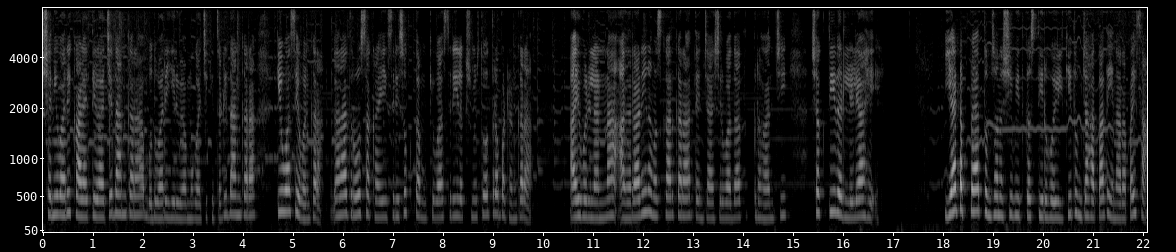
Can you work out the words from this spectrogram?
शनिवारी काळ्या तिळाचे दान करा बुधवारी हिरव्या मुगाची खिचडी दान करा किंवा सेवन करा. घरात रोज सकाळी श्रीसुक्तम किंवा श्री लक्ष्मी स्तोत्र पठण करा. आई वडिलांना आदराने नमस्कार करा. त्यांच्या आशीर्वादात ग्रहांची शक्ती दडलेली आहे. या टप्प्यात तुमचं नशीब इतकं स्थिर होईल की तुमच्या हातात येणारा पैसा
